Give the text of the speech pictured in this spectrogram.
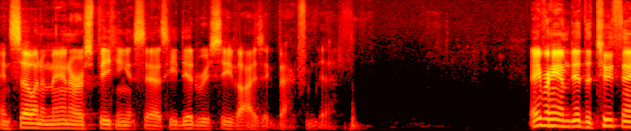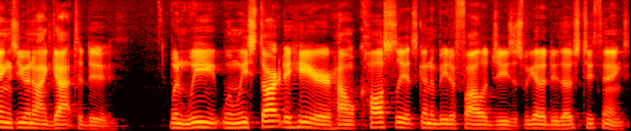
And so, in a manner of speaking, it says he did receive Isaac back from death. Abraham did the two things you and I got to do. When we, when we start to hear how costly it's going to be to follow Jesus, we got to do those two things.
